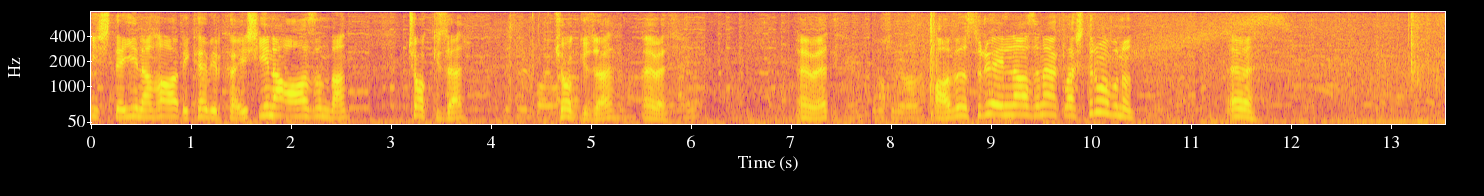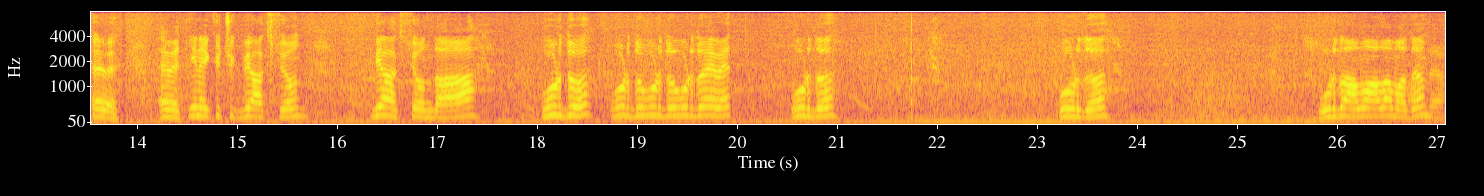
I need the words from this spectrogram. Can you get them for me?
işte yine harika bir kayış. Yine ağzından. Çok güzel. Çok güzel. Evet. Evet. Abi ısırıyor elini ağzına yaklaştırma bunun. Evet. Evet. Evet yine küçük bir aksiyon. Bir aksiyon daha. Vurdu. Vurdu vurdu vurdu evet. Vurdu. Vurdu. Vurdu ama alamadım. Aldım.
